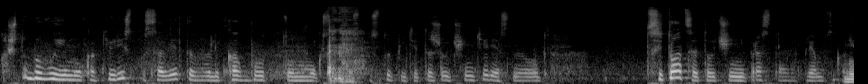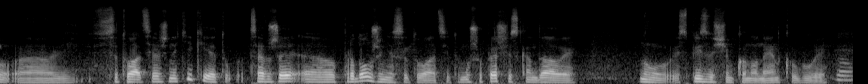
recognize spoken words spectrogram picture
А что бы вы ему, как юрист, посоветовали, как бы вот он мог сейчас поступить? Это же очень интересно. Вот ситуация-то очень непростая, прямо скажем. Ну, ситуація ж не тільки це вже е, продовження ситуації, тому що перші скандали ну, з прізвищем Кононенко були. Ну,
